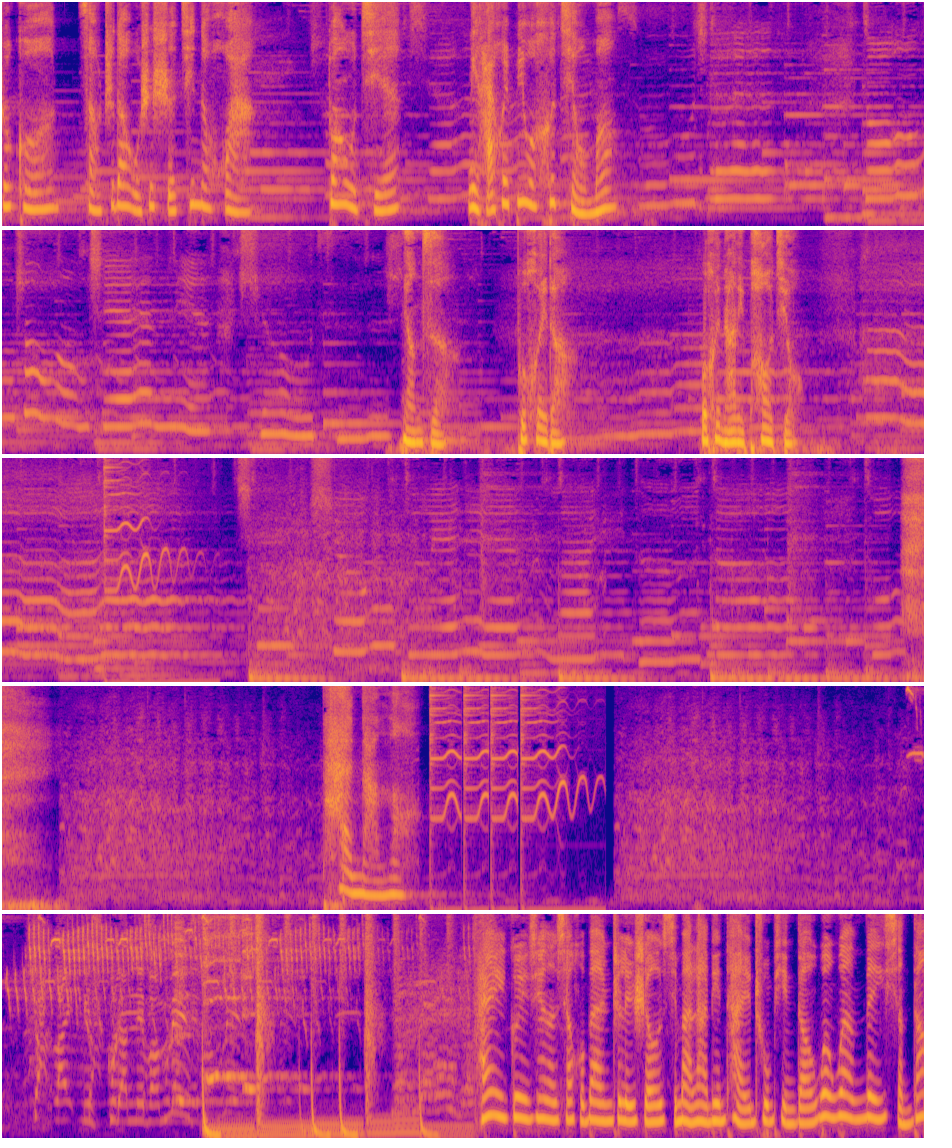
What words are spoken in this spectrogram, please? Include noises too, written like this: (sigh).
如果早知道我是蛇精的话，端午节你还会逼我喝酒吗？娘子，不会的，我会拿你泡酒。太难了。嗨，各位亲爱的小伙伴，这里是由喜马拉雅电台出品的《万万没想到》。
